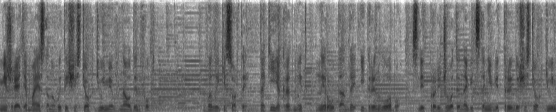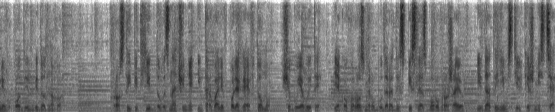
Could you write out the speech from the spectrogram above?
Міжрядя має становити 6 дюймів на 1 фут. Великі сорти, такі як Редмит, Нироутанде і Гринлуабо, слід проріджувати на відстані від 3 до 6 дюймів один від одного. Простий підхід до визначення інтервалів полягає в тому, щоб уявити, якого розміру буде редис після збору врожаю, і дати їм стільки ж місця.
